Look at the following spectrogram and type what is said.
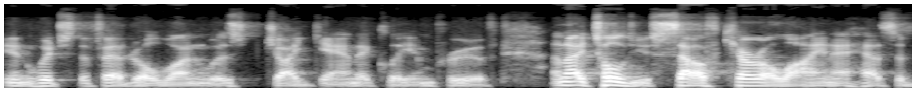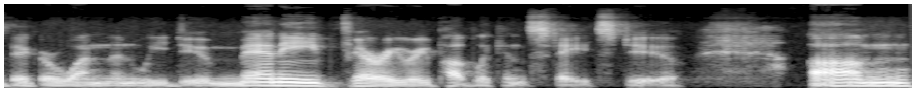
in which the federal one was gigantically improved. And I told you, South Carolina has a bigger one than we do. Many very Republican states do. Um,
